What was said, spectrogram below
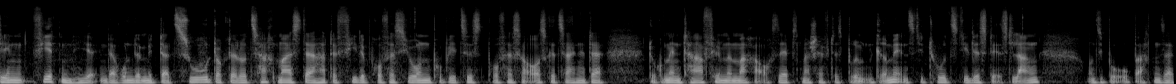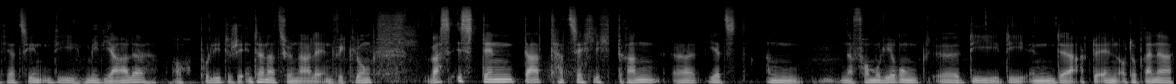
den vierten hier in der Runde mit dazu. Dr. Lutz Hachmeister hatte viele Professionen, Publizist, Professor, ausgezeichneter Dokumentarfilmemacher, auch selbst mal Chef des berühmten Grimme-Instituts. Die Liste ist lang und Sie beobachten seit Jahrzehnten die mediale, auch politische, internationale Entwicklung. Was ist denn da tatsächlich dran äh, jetzt an einer Formulierung, äh, die, die in der aktuellen Otto Brenner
